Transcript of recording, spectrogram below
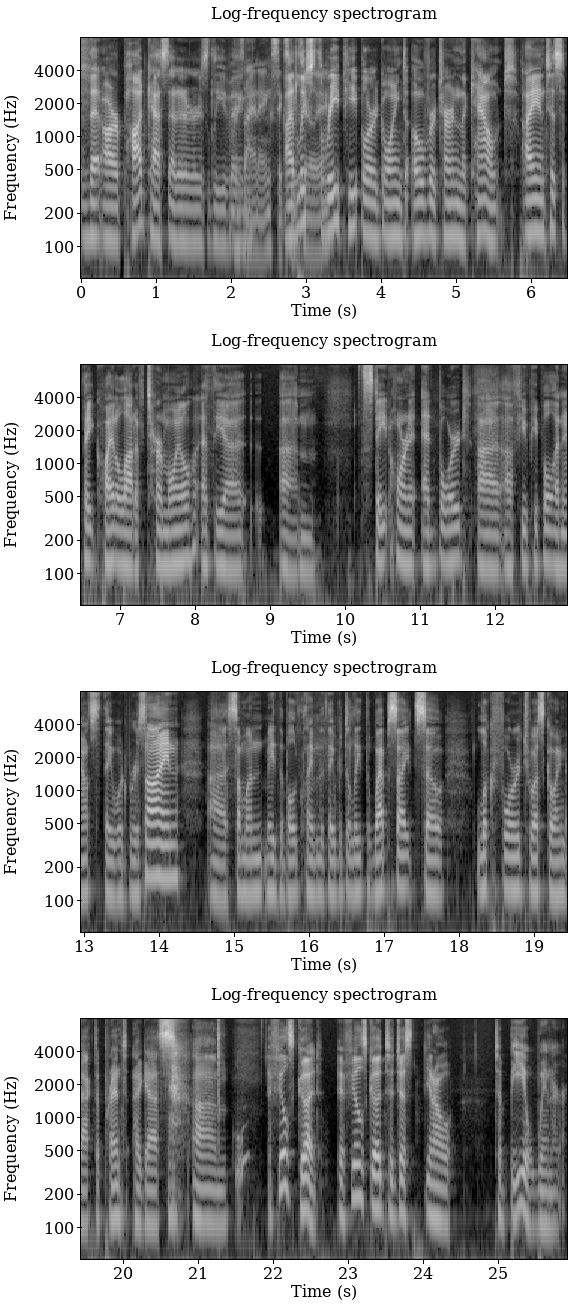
that our podcast editor is leaving. Resigning six At least early. three people are going to overturn the count. I anticipate quite a lot of turmoil at the uh, um, State Hornet Ed Board. Uh, a few people announced that they would resign. Uh, someone made the bold claim that they would delete the website. So look forward to us going back to print, I guess. Um, it feels good. It feels good to just, you know, to be a winner.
